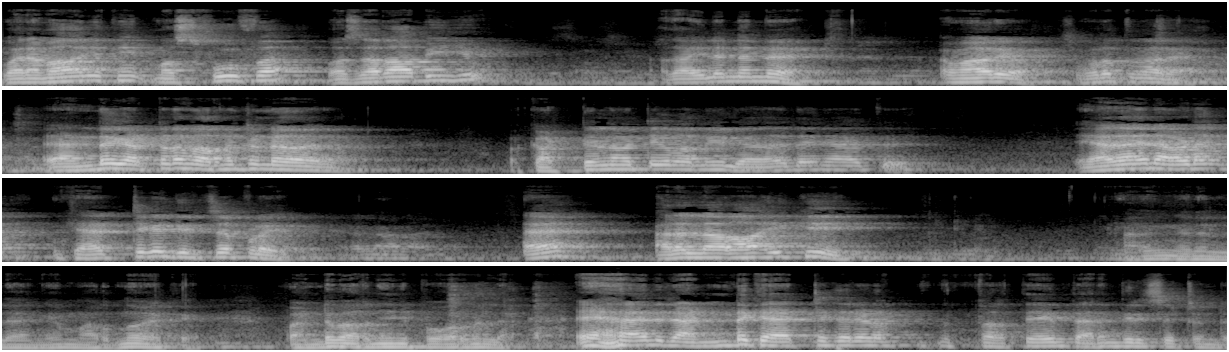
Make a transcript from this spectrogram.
വനമാരിഖിൻ മസ്ഫൂഫ വസറാബിയു. അത് അതിലെന്നെ മാറിയോ? സുഹൃത്ത് മാറിയ? രണ്ട് കെട്ടിടം പറഞ്ഞിട്ടുണ്ട് ഏതായാലും. കട്ടിലിനെ പറ്റി പറഞ്ഞില്ല? അതായത് അതിനകത്ത് ഏതായാലും അവിടെ കാറ്റഗറി തിരിച്ചപ്പോഴേ. ഏ? അലല്ല റായിക്ക് അങ്ങനല്ല അങ്ങനെ മറന്നുപോയൊക്കെ. പണ്ട് പറഞ്ഞു ഇനിയിപ്പോ ഓർമ്മയില്ല. ഏതായാലും രണ്ട് കാറ്റഗറിയുടെ പ്രത്യേകം തരം തിരിച്ചിട്ടുണ്ട്.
